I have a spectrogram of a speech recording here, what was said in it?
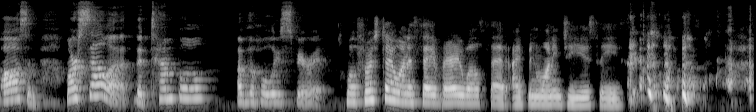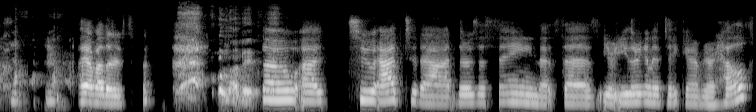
Awesome. Marcella, the temple of the Holy Spirit. Well, first I want to say very well said. I've been wanting to use these. I have others. I love it. So uh, to add to that, there's a saying that says you're either going to take care of your health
